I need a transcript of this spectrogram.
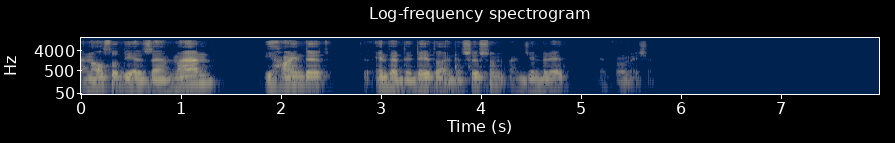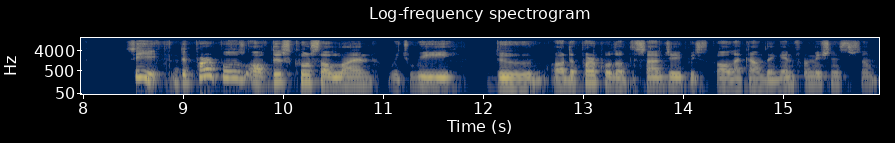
and also there is a man behind it to enter the data in the system and generate information. See, the purpose of this course outline, which we do, or the purpose of the subject, which is called accounting information system,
